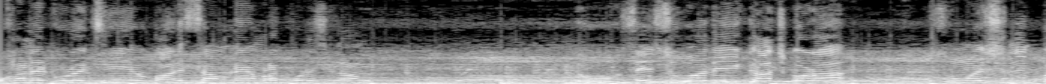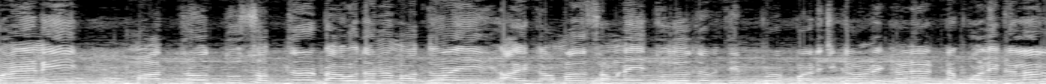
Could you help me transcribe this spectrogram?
ওখানে করেছি, বাড়ির সামনে আমরা করেছিলাম। তো সেই সুবাদেই কাজ করা সময় সেদিন পায়নি, মাত্র দু সপ্তাহের ব্যবধানের মাধ্যমে এই আমাদের সামনে এই তুলে ধরতে পারছি কারণ এখানে একটা ভলি খেলার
